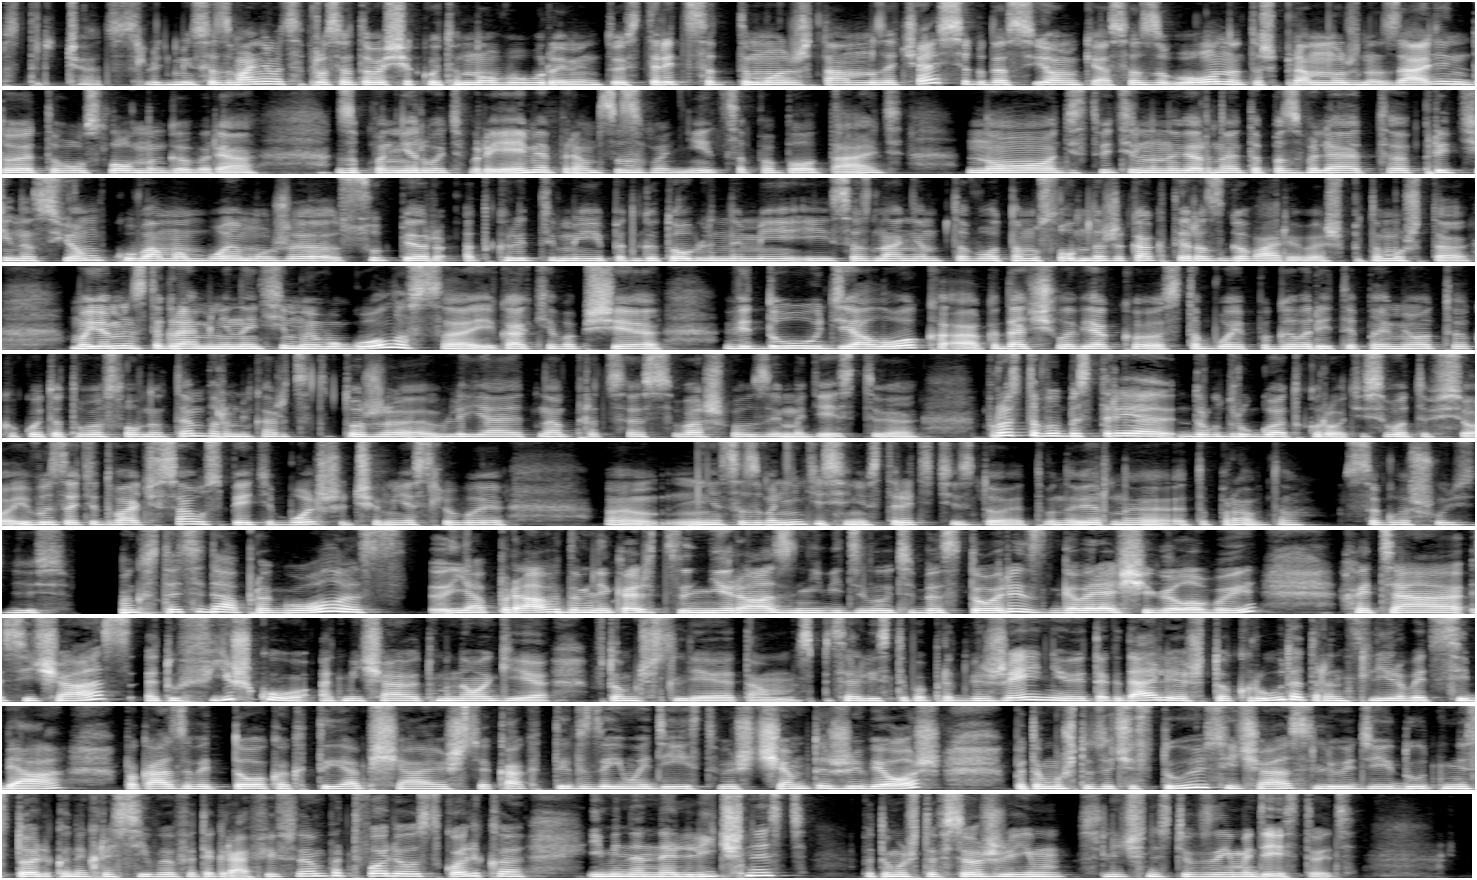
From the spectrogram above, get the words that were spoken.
встречаться с людьми, созваниваться, просто это вообще какой-то новый уровень. То есть встретиться ты можешь там за часик до съемки, а созвон, это же прям нужно за день до этого, условно говоря, запланировать время, прям созвониться, поболтать. Но действительно, наверное, это позволяет э, прийти на съемку вам обоим уже супер открытыми и подготовленными и сознанием того, там, условно, даже как ты разговариваешь, потому что в моем инстаграме не найти моего голоса и как я вообще веду диалог, а когда человек э, с тобой поговорит и поймет какой-то твой свой условный тембр, мне кажется, это тоже влияет на процесс вашего взаимодействия. Просто вы быстрее друг другу откроетесь, вот и все. И вы за эти два часа успеете больше, чем если вы э, не созвонитесь и не встретитесь до этого. Наверное, это правда. Соглашусь здесь. Ну, кстати, да, про голос. Я правда, мне кажется, ни разу не видела у тебя сториз говорящей головы, хотя сейчас эту фишку отмечают многие, в том числе там специалисты по продвижению и так далее, что круто транслировать себя, показывать то, как ты общаешься, как ты взаимодействуешь, чем ты живешь, потому что зачастую сейчас люди идут не столько на красивые фотографии в своем портфолио, сколько именно на личность, потому что все же им с личностью взаимодействовать.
